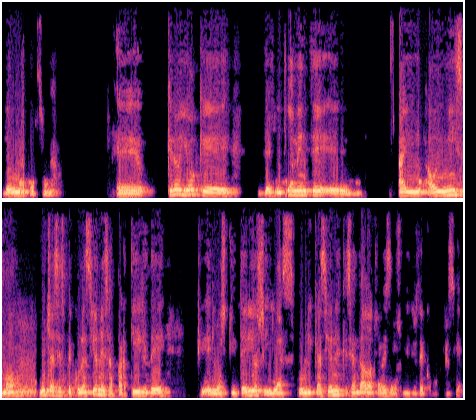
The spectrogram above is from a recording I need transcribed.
de una persona. Eh, creo yo que definitivamente hay hoy mismo muchas especulaciones a partir de los criterios y las publicaciones que se han dado a través de los medios de comunicación.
